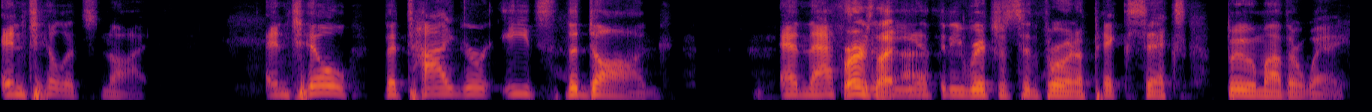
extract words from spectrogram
until it's not, until the tiger eats the dog. And that's first I, Anthony Richardson throwing a pick six, boom, other way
